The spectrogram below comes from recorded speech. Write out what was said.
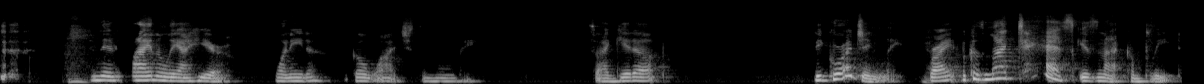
and then finally I hear, Juanita, go watch the movie. So I get up begrudgingly, Yeah. right? Because my task is not complete.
